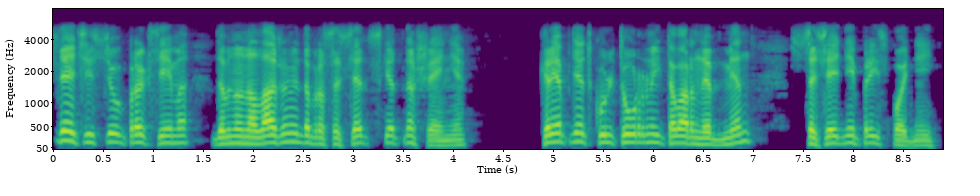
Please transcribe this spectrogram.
С нечистью Проксима давно налажены добрососедские отношения. Крепнет культурный товарный обмен с соседней преисподней.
